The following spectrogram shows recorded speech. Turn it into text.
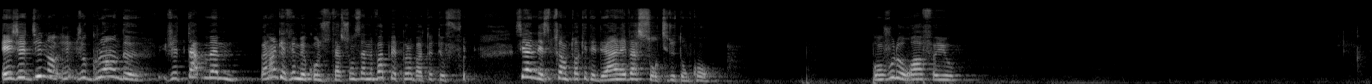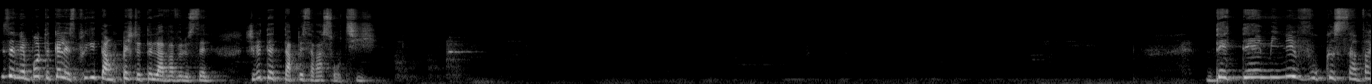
Et je dis non, je, gronde, je tape même. Pendant qu'elle fait mes consultations, ça ne va pas te foutre. A un esprit en toi qui te dérange, il va sortir de ton corps. Bonjour le roi Feuillot. Si c'est n'importe quel esprit qui t'empêche de te laver avec le sel, je vais te taper, ça va sortir. Déterminez-vous que ça va,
